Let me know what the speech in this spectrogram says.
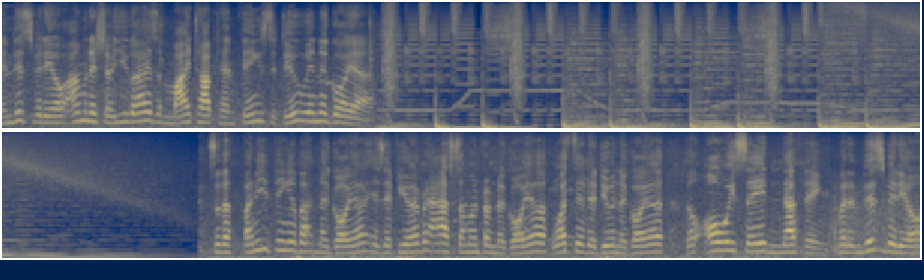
In this video, I'm going to show you guys my top 10 things to do in Nagoya. So the funny thing about Nagoya is if you ever ask someone from Nagoya what's there to do in Nagoya, they'll always say nothing. But in this video,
